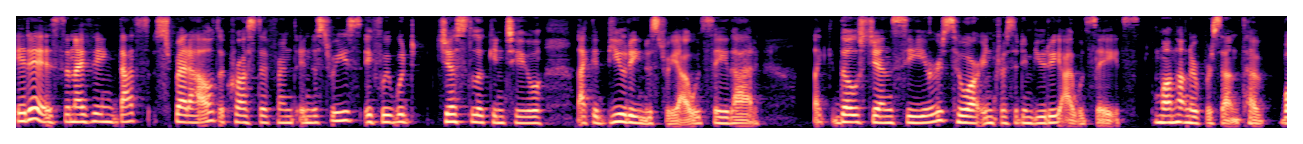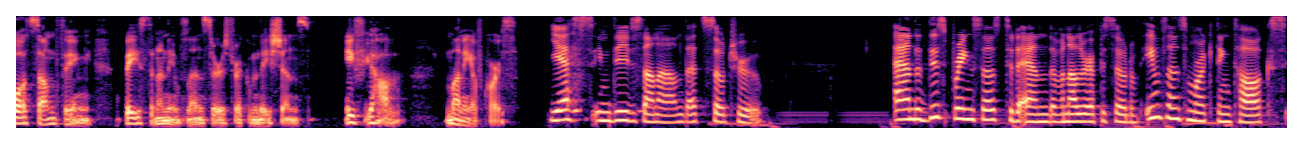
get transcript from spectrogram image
It is. And I think that's spread out across different industries. If we would just look into like the beauty industry, I would say that like those Gen Zers who are interested in beauty, I would say it's 100% have bought something based on an influencer's recommendations. If you have money, of course. Yes, indeed, Sanna. That's so true. And this brings us to the end of another episode of Influencer Marketing Talks.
